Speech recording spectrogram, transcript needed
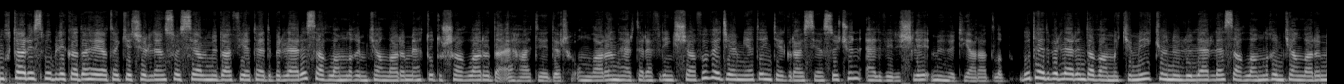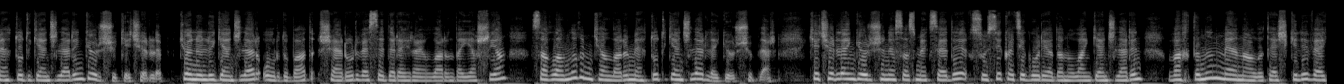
Muxtar Respublikada həyata keçirilən sosial müdafiə tədbirləri sağlamlıq imkanları məhdud uşaqları da əhatə edir. Onların hərtərəfli inkişafı və cəmiyyətə inteqrasiyası üçün əlverişli mühit yaradılıb. Bu tədbirlərin davamı kimi könüllülərlə sağlamlıq imkanları məhdud gənclərin görüşü keçirilib. Könüllü gənclər Ordubad, Şərur və Sədərək rayonlarında yaşayan sağlamlıq imkanları məhdud gənclərlə görüşüblər. Keçirilən görüşün əsas məqsədi xüsusi kateqoriyadan olan gənclərin vaxtının mənalı təşkili və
